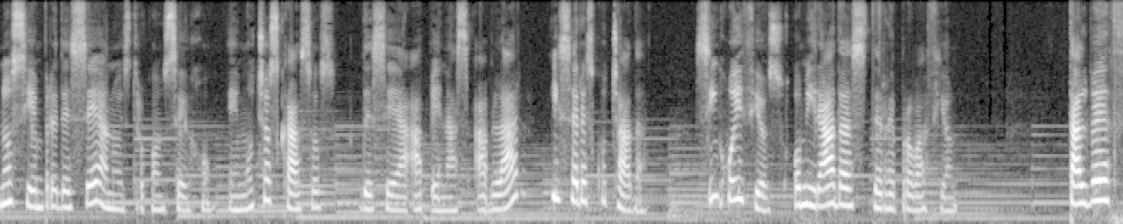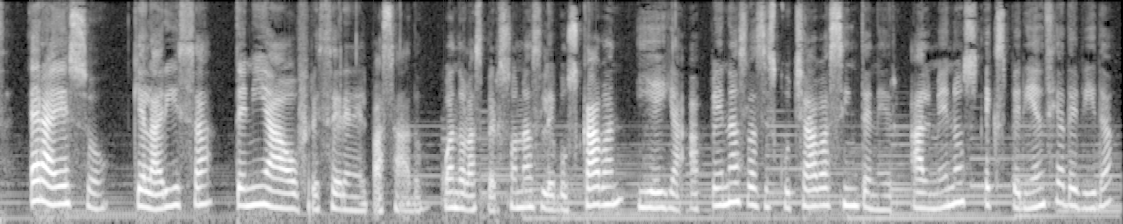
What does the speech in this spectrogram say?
no siempre desea nuestro consejo. En muchos casos, desea apenas hablar y ser escuchada, sin juicios o miradas de reprobación. Tal vez era eso que Larisa tenía a ofrecer en el pasado, cuando las personas le buscaban y ella apenas las escuchaba sin tener al menos experiencia de vida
